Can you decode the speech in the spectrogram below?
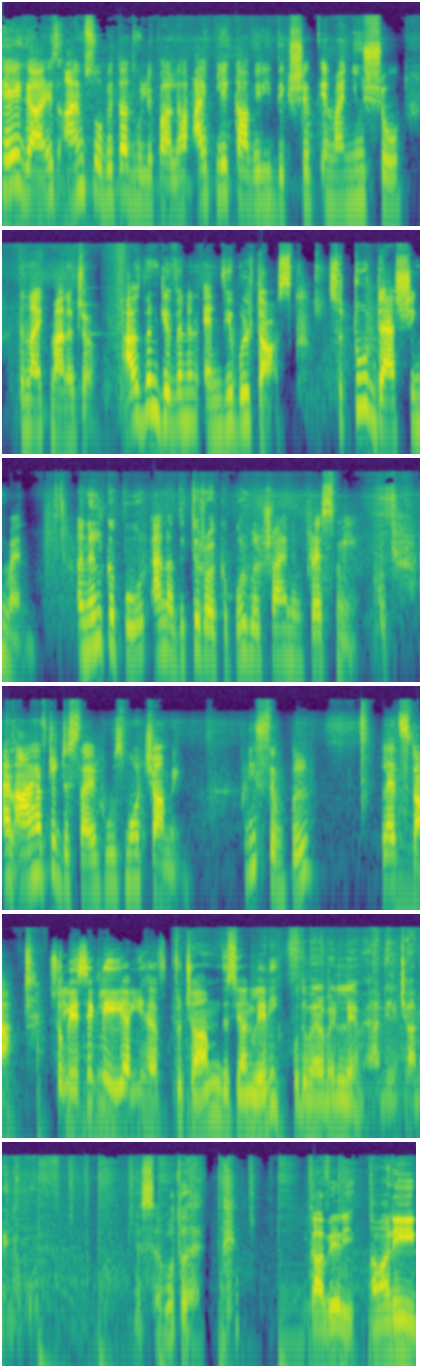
Hey guys, I'm Sobhita Dhulipala. I play Kaveri Dikshit in my new show, The Night Manager. I've been given an enviable task. So, two dashing men, Anil Kapoor and Aditya Roy Kapur, will try and impress me. And I have to decide who's more charming. Pretty simple. Let's start. So basically, we have to charm this young lady. वो तो मेरा मिडिल नेम है Anil charming Kapoor Yes, sir. वो तो है. कावेरी हमारी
